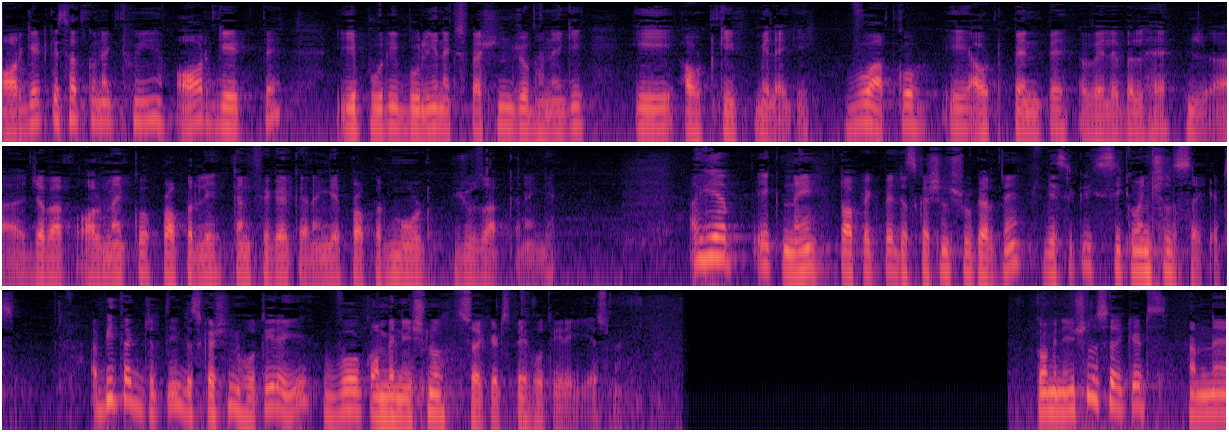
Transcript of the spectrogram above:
اور گیٹ کے ساتھ کنیکٹ ہوئی ہیں اور گیٹ پہ یہ پوری بولین ایکسپریشن جو بنے گی اے آؤٹ کی ملے گی وہ آپ کو اے آؤٹ پین پہ اویلیبل ہے جب آپ آل میک کو پراپرلی کنفیگر کریں گے پراپر موڈ یوز آپ کریں گے آئیے اب ایک نئے ٹاپک پہ ڈسکشن شروع کرتے ہیں بیسکلی سیکوینشل سرکٹس ابھی تک جتنی ڈسکشن ہوتی رہی ہے وہ کمبینیشنل سرکٹس پہ ہوتی رہی ہے اس میں کمبینیشنل سرکٹس ہم نے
